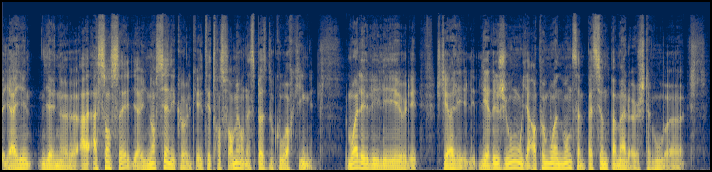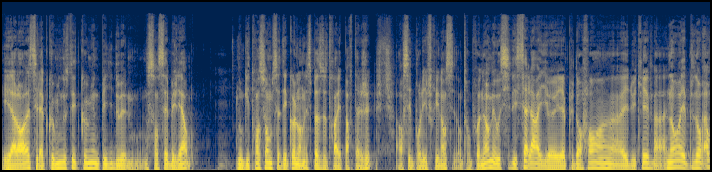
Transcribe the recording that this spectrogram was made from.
il y a une, à, à Sensei, il y a une ancienne école qui a été transformée en espace de coworking. Moi, les, les, les, je dirais les, régions où il y a un peu moins de monde, ça me passionne pas mal, je t'avoue. Et alors là, c'est la communauté de communes pays de Sensei-Belherbe donc, ils transforment cette école en espace de travail partagé. Alors, c'est pour les freelances, les entrepreneurs, mais aussi les salariés. Il n'y a plus d'enfants hein, à éduquer Non, il n'y a plus d'enfants.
